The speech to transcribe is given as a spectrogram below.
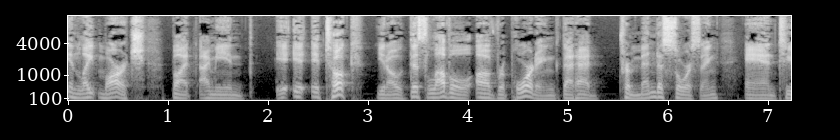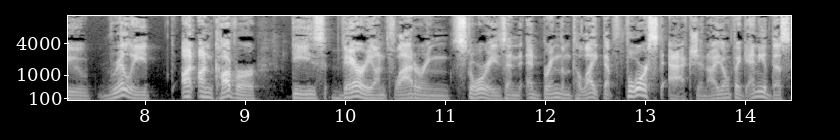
in late March, but I mean, it, it took you know this level of reporting that had tremendous sourcing and to really un- uncover these very unflattering stories and, and bring them to light that forced action. I don't think any of this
